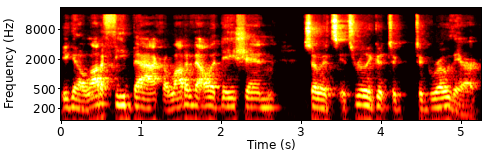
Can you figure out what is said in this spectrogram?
you get a lot of feedback a lot of validation so it's it's really good to to grow there.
